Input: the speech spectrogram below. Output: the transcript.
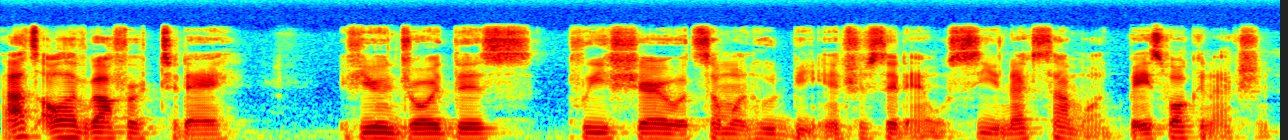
That's all I've got for today. If you enjoyed this, please share it with someone who'd be interested, and we'll see you next time on Baseball Connection.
